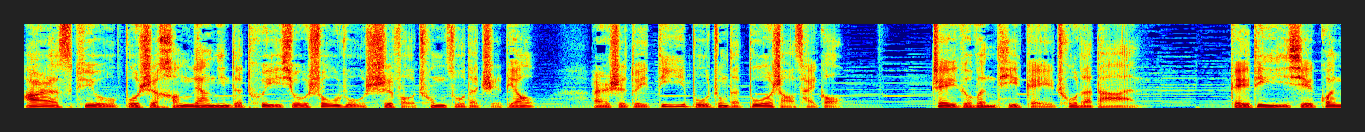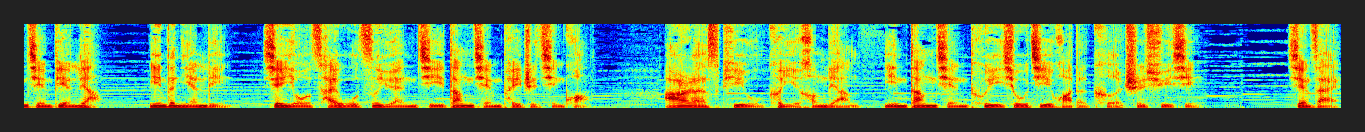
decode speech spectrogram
，RSQ 不是衡量您的退休收入是否充足的指标，而是对第一步中的多少才够。这个问题给出了答案。给定一些关键变量：您的年龄、现有财务资源及当前配置情况，RSQ 可以衡量您当前退休计划的可持续性。现在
